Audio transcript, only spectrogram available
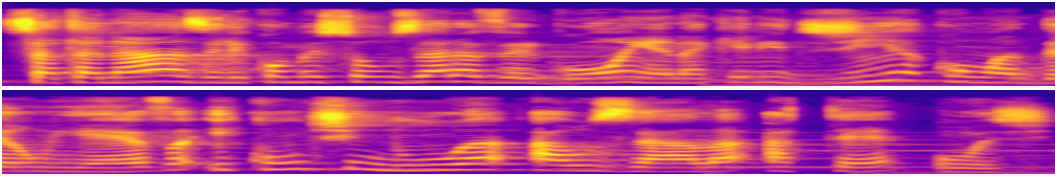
Satanás ele começou a usar a vergonha naquele dia com Adão e Eva e continua a usá-la até hoje.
